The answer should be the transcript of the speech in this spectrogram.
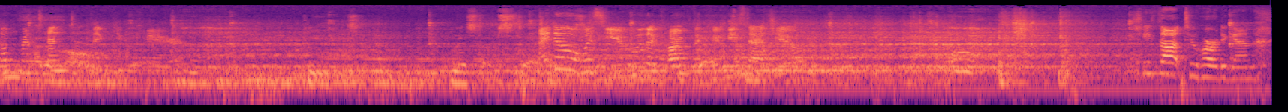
Don't You've had a pretend to think you care. Please, rest upstairs. I know it was you that carved the creepy statue. She thought too hard again.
